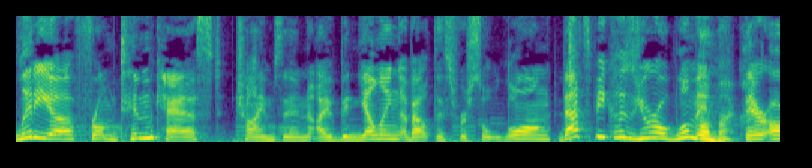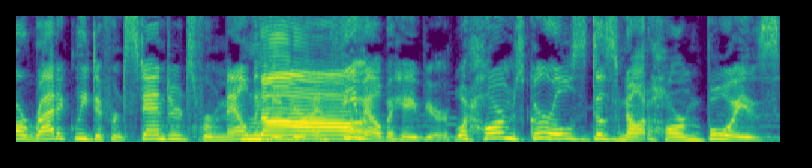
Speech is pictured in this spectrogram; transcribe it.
Lydia from Timcast chimes in, I've been yelling about this for so long. That's because you're a woman. Oh there are radically different standards for male behavior Nah. and female behavior. What harms girls does not harm boys.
